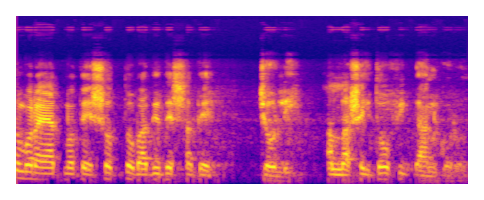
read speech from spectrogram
নম্বর আয়াত মতে সত্যবাদীদের সাথে চলি। আল্লাহ সেই তৌফিক দান করুন।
